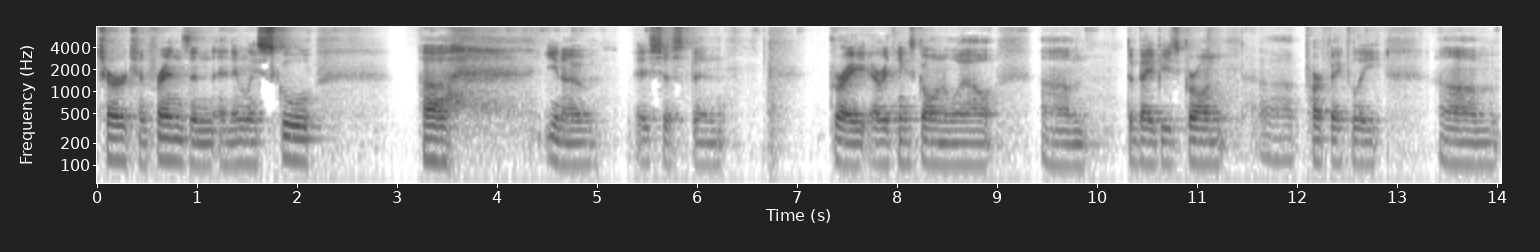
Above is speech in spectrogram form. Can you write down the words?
church and friends and, and Emily's school. Uh, you know, it's just been great. Everything's going well. Um, the baby's growing uh, perfectly. Um,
